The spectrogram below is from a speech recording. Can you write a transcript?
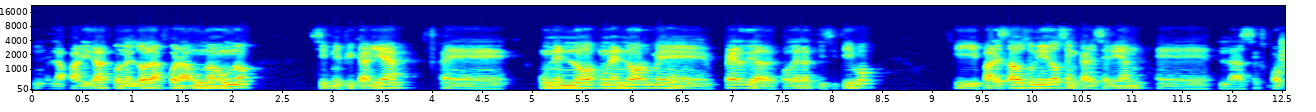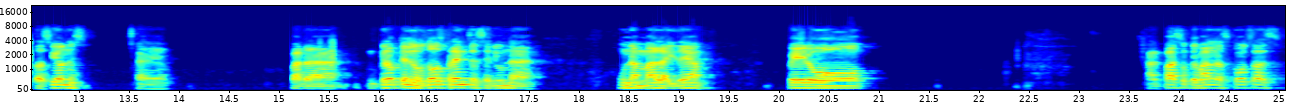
la paridad con el dólar fuera uno a uno, significaría una, enorme pérdida de poder adquisitivo y para Estados Unidos se encarecerían eh, las exportaciones. Eh, para, creo que en los dos frentes sería una, una mala idea, pero al paso que van las cosas,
